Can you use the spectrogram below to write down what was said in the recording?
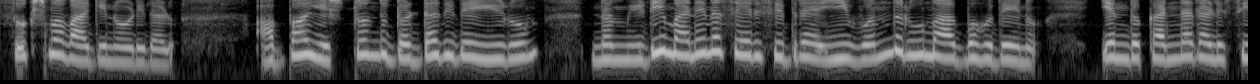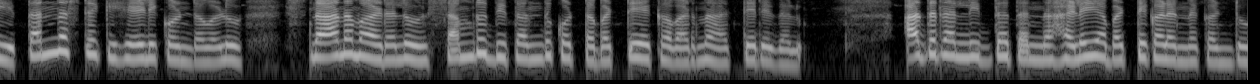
ಸೂಕ್ಷ್ಮವಾಗಿ ನೋಡಿದಳು. ಅಬ್ಬಾ, ಎಷ್ಟೊಂದು ದೊಡ್ಡದಿದೆ ಈ ರೂಮ್. ನಮ್ಮ ಇಡೀ ಮನೆನ ಸೇರಿಸಿದ್ರೆ ಈ ಒಂದು ರೂಮ್ ಆಗಬಹುದೇನೋ ಎಂದು ಕಣ್ಣರಳಿಸಿ ತನ್ನಷ್ಟಕ್ಕೆ ಹೇಳಿಕೊಂಡವಳು ಸ್ನಾನ ಮಾಡಲು ಸಮೃದ್ಧಿ ತಂದುಕೊಟ್ಟ ಬಟ್ಟೆಯ ಕವರ್ನ ತೆರೆದಳು. ಅದರಲ್ಲಿದ್ದ ತನ್ನ ಹಳೆಯ ಬಟ್ಟೆಗಳನ್ನು ಕಂಡು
